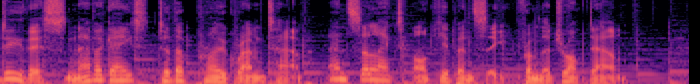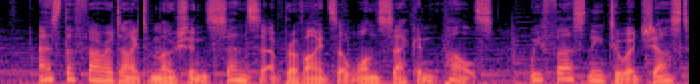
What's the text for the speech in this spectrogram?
do this, navigate to the Program tab and select Occupancy from the drop-down. As the Faradite motion sensor provides a 1 second pulse, we first need to adjust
